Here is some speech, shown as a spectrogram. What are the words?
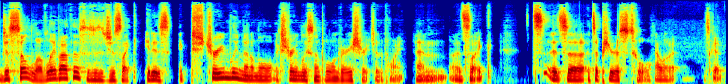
just so lovely about this is it's just like it is extremely minimal, extremely simple, and very straight to the point. And it's like it's it's a it's a purist tool. I love it. It's good.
